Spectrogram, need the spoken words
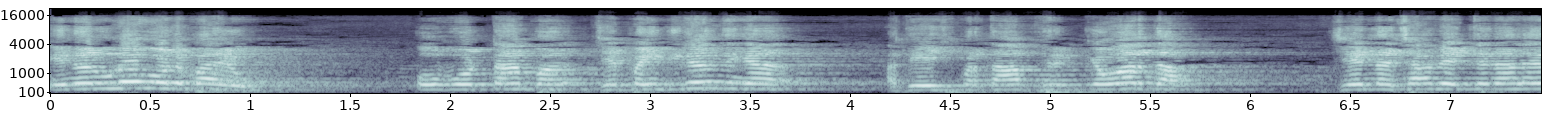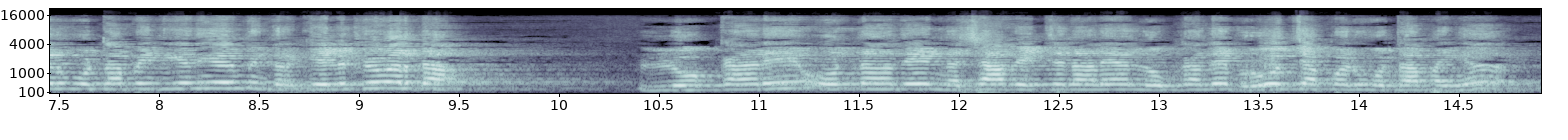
ਇਹਨਾਂ ਨੂੰ ਨਾ ਵੋਟ ਪਾਇਓ। ਉਹ ਵੋਟਾਂ ਜੇ ਪੈਂਦੀਆਂ ਹੁੰਦੀਆਂ, ਆਦੇਸ਼ ਪ੍ਰਤਾਪ ਫਿਰ ਕਿਉਂ ਹਰਦਾ? ਜੇ ਨਸ਼ਾ ਵੇਚਣ ਵਾਲਿਆਂ ਨੂੰ ਵੋਟਾਂ ਪੈਂਦੀਆਂ ਹੁੰਦੀਆਂ, ਮਹਿੰਦਰ ਗਿੱਲ ਕਿਉਂ ਹਰਦਾ? ਲੋਕਾਂ ਨੇ ਉਹਨਾਂ ਦੇ ਨਸ਼ਾ ਵੇਚਣ ਵਾਲਿਆਂ, ਲੋਕਾਂ ਦੇ ਵਿਰੋਧ ਚ ਆਪਾਂ ਨੂੰ ਵੋਟਾਂ ਪਾਈਆਂ।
